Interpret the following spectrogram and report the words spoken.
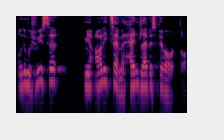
Und du musst wissen, wir alle zusammen haben Lebensberater.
